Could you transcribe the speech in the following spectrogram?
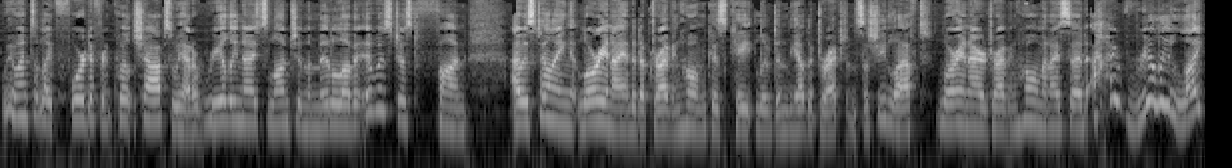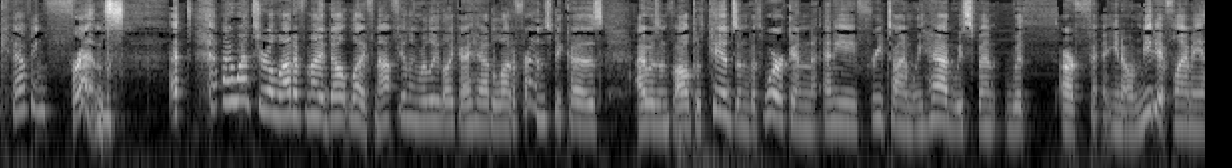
We went to like four different quilt shops. We had a really nice lunch in the middle of it. It was just fun. I was telling Lori and I ended up driving home because Kate lived in the other direction. So she left. Lori and I are driving home, and I said, I really like having friends. I went through a lot of my adult life not feeling really like I had a lot of friends because I was involved with kids and with work, and any free time we had, we spent with our you know immediate family,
